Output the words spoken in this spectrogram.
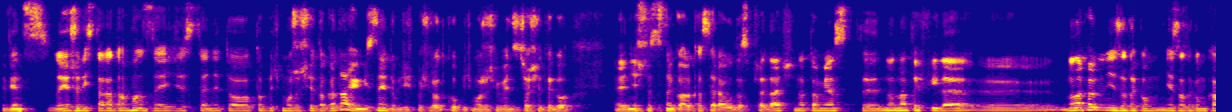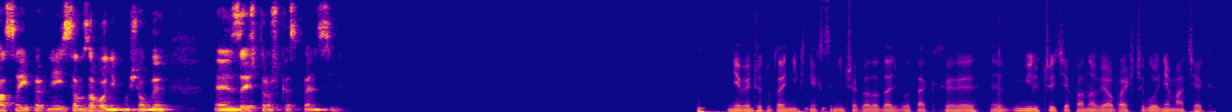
Więc no jeżeli stara dama zejdzie z sceny, to, to być może się dogadają i znajdą gdzieś po środku, być może się w międzyczasie tego e, nieszczęsnego Alcacera uda sprzedać. Natomiast e, no, na tę chwilę no, na pewno nie za, taką, nie za taką kasę i pewnie i sam zawodnik musiałby E, zejść troszkę z pensji. Nie wiem, czy tutaj nikt nie chce niczego dodać, bo tak e, e, milczycie panowie obaj, szczególnie Maciek.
